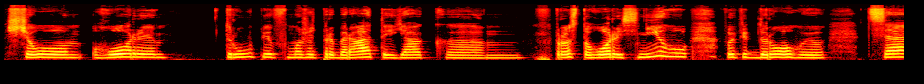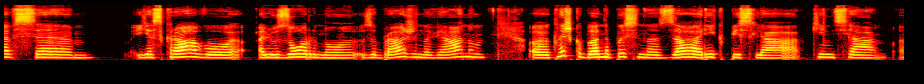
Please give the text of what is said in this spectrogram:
що гори трупів можуть прибирати як ем, просто гори снігу попід дорогою. Це все яскраво, алюзорно зображено Віаном. Е, Книжка була написана за рік після кінця е,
